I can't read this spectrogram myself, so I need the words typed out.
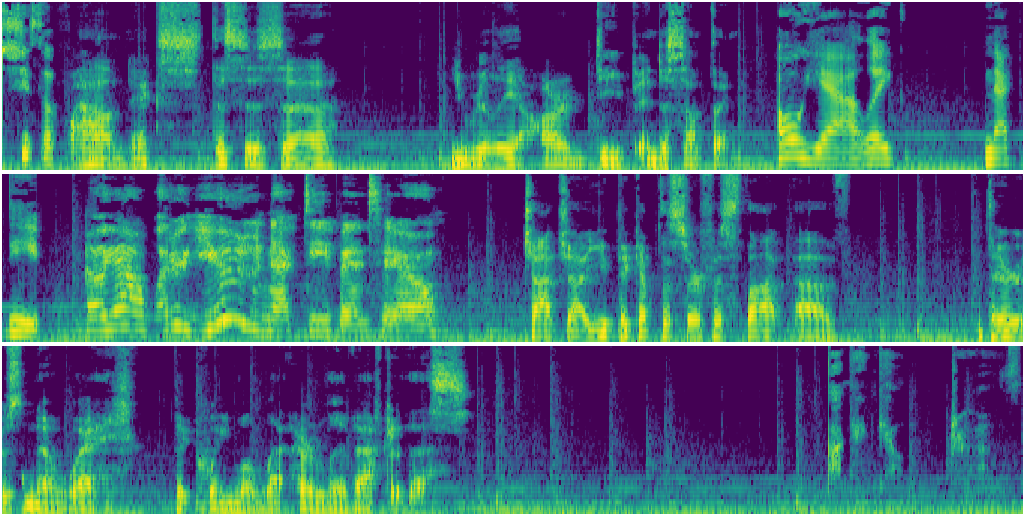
She's a Wow, Nix, this is, uh, you really are deep into something. Oh yeah, like neck deep. oh yeah, what are you neck deep into? Cha Cha, you pick up the surface thought of there is no way the queen will let her live after this. Fucking kill Travis.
